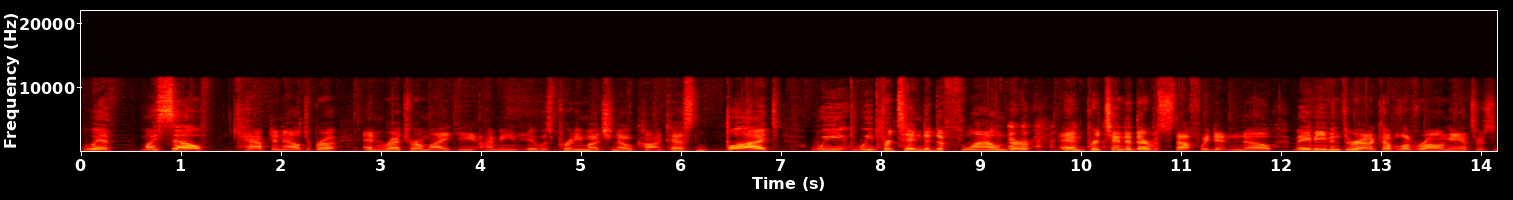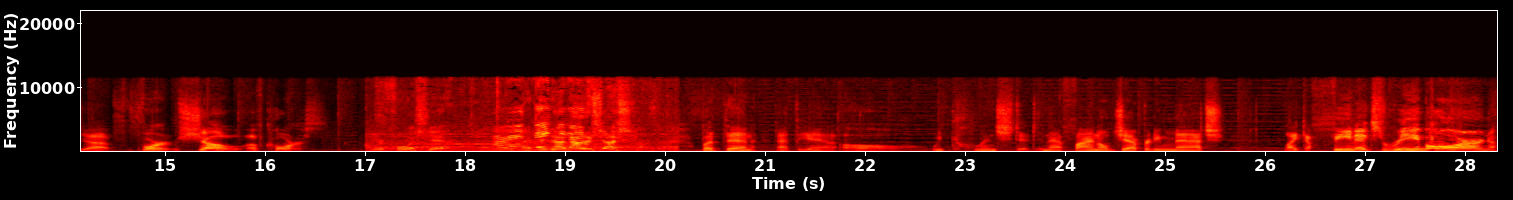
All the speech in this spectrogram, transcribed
with myself, Captain Algebra, and Retro Mikey, I mean, it was pretty much no contest, but we we pretended to flounder and pretended there was stuff we didn't know. Maybe even threw out a couple of wrong answers. Yeah, for show, of course. You're full of shit. All right, thank now, you now to guys. shush. But then at the end, oh, we clinched it in that final Jeopardy match like a phoenix reborn.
